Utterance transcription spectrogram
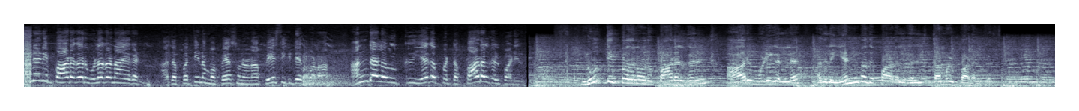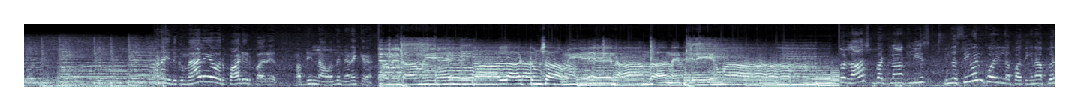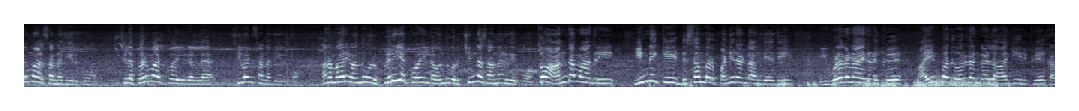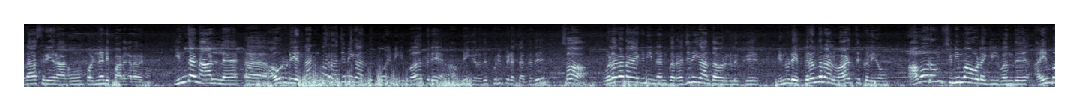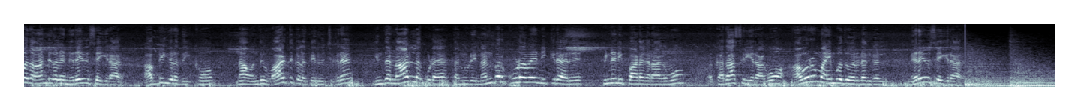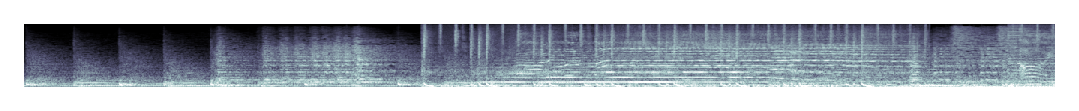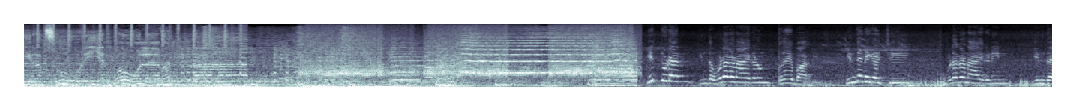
பின்னணி பாடகர் உலகநாயகன். அதை பத்தி நம்ம பேசணும்னா பேசிக்கிட்டே போலாம். அந்த அளவுக்கு ஏகப்பட்ட பாடல்கள் பாடியிருக்கு நூத்தி பதினோரு பாடல்கள் ஆறு மொழிகள்ல அதுல எண்பது பாடல்கள் தமிழ் பாடல்கள். இதுக்கு மேலேயே அவர் பாடியிருப்பாரு அப்படின்னு நான் வந்து நினைக்கிறேன். So last but not least இந்த சிவன் கோயிலில் பார்த்தீங்கன்னா பெருமாள் சன்னதி இருக்கும். சில பெருமாள் கோயில்களில் சிவன் சன்னதி இருக்கும். அந்த மாதிரி வந்து ஒரு பெரிய கோயிலில் வந்து ஒரு சின்ன சன்னதி இருக்கும். ஸோ அந்த மாதிரி இன்னைக்கு டிசம்பர் பன்னிரெண்டாம் தேதி உலகநாயகனுக்கு ஐம்பது வருடங்கள் ஆகியிருக்கு. கதாசிரியராகவும் பின்னணி பாடகராகவும். இந்த நாளில் அவருடைய நண்பர் ரஜினிகாந்துக்கும் இன்னைக்கு பர்த்டே அப்படிங்கிறது குறிப்பிடத்தக்கது. ஸோ உலகநாயகனின் நண்பர் ரஜினிகாந்த் அவர்களுக்கு என்னுடைய பிறந்தநாள் வாழ்த்துக்களையும் அவரும் சினிமா உலகில் வந்து ஐம்பது ஆண்டுகளை நிறைவு செய்கிறார் அப்படிங்கிறதுக்கும் நான் வந்து வாழ்த்துக்களை தெரிவிச்சுக்கிறேன். இந்த நாளில் கூட தன்னுடைய நண்பர் கூடவே நிற்கிறாரு பின்னணி பாடகராகவும் கதாசிரியராகவும் அவரும் ஐம்பது வருடங்கள் நிறைவு செய்கிறார். ஆயிரம் சூரியன் போல வந்தான். உலகநாயகனும் உதயபாரதி. இந்த நிகழ்ச்சி உலகநாயகனின் இந்த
